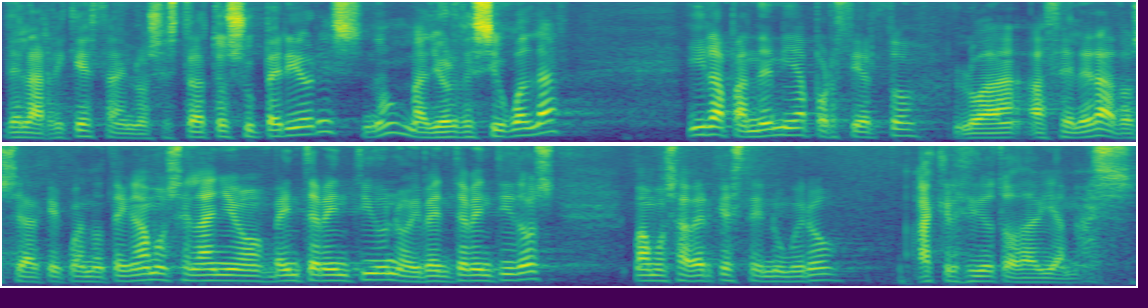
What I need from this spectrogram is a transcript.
de la riqueza en los estratos superiores, ¿no? mayor desigualdad, y la pandemia, por cierto, lo ha acelerado. O sea que cuando tengamos el año 2021 y 2022, vamos a ver que este número ha crecido todavía más.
